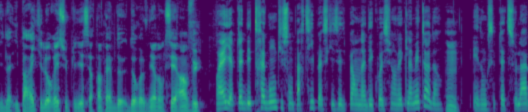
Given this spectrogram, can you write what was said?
il a- il paraît qu'il aurait supplié certains quand même de, de revenir, donc c'est un vu. Ouais, il y a peut-être des très bons qui sont partis parce qu'ils n'étaient pas en adéquation avec la méthode. Hmm. Et donc, c'est peut-être cela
